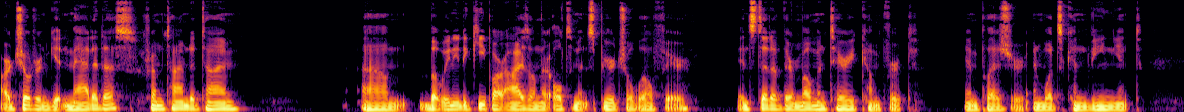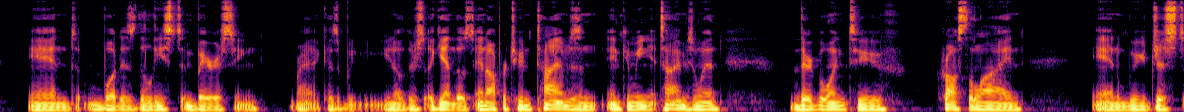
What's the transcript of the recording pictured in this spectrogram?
our children get mad at us from time to time. Um, but we need to keep our eyes on their ultimate spiritual welfare instead of their momentary comfort and pleasure and what's convenient and what is the least embarrassing right? Because we, you know, there's again those inopportune times and inconvenient times when they're going to cross the line, and we just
